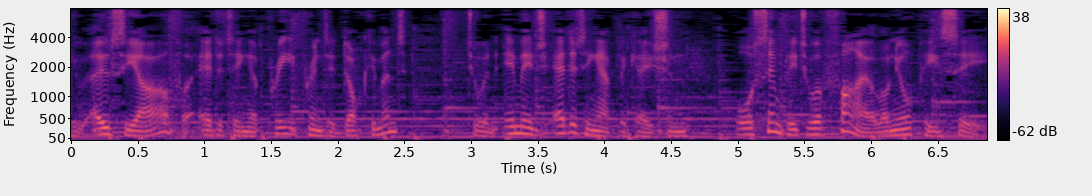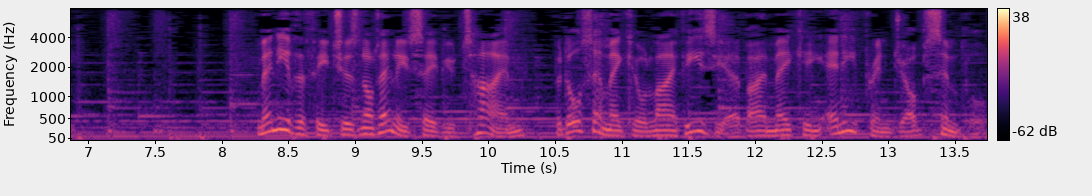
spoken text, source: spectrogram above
to OCR for editing a pre-printed document, to an image editing application or simply to a file on your PC. Many of the features not only save you time, but also make your life easier by making any print job simple.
